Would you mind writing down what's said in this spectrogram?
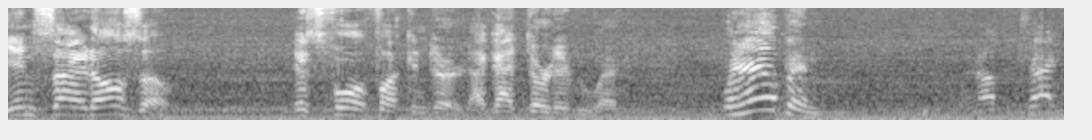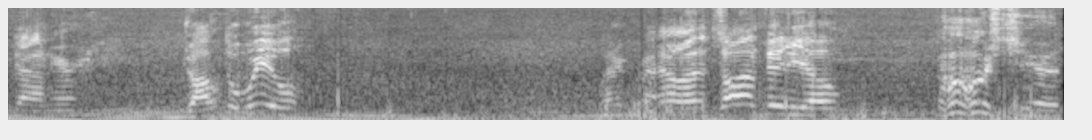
The inside also. It's full of fucking dirt. I got dirt everywhere. What happened? Went off the track down here. Dropped the wheel. Oh, It's on video. Oh shit.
